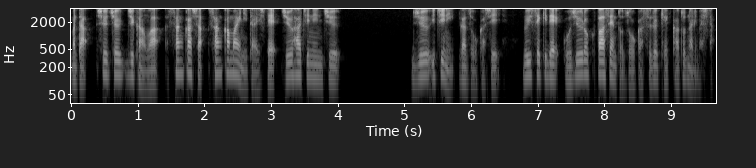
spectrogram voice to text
また、集中時間は参加者、参加前に対して18人中11人が増加し、累積で56%増加する結果となりました。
